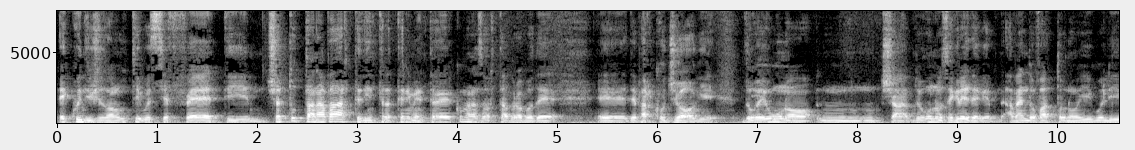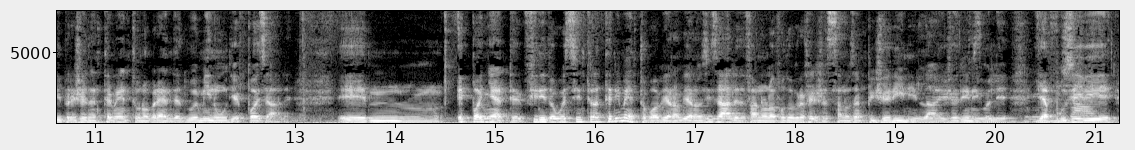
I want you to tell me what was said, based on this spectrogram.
e quindi ci sono tutti questi effetti, c'è tutta una parte di intrattenimento, è come una sorta proprio di eh, dei parco giochi dove uno, mh, uno si crede che avendo fatto noi quelli precedentemente uno prende due minuti e poi sale. E, mh, e, poi niente, finito questo intrattenimento, poi piano piano si sale, fanno la fotografia, ci stanno sempre i cerini là, i cerini, quelli, gli abusivi,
